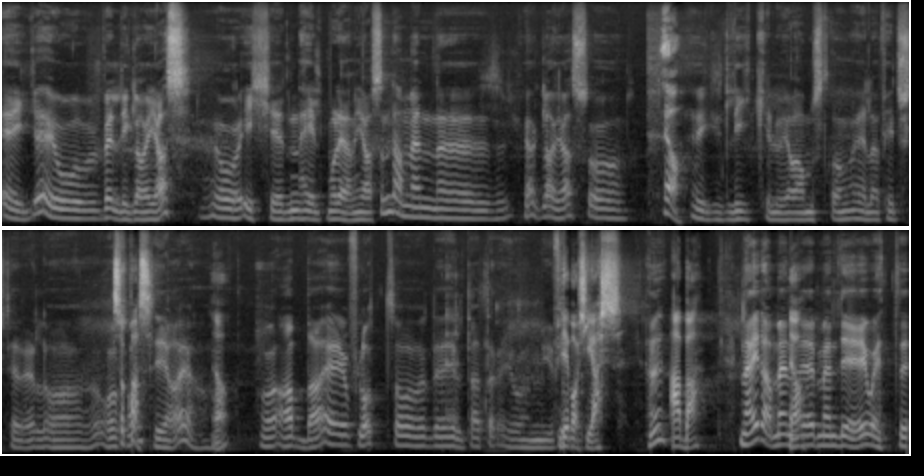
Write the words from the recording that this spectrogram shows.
Jeg er jo veldig glad i jazz, og ikke den helt moderne jazzen, da, men jeg er glad i jazz. og Ja. Jeg liker Louis Armstrong eller Fitzgerald og, og Såpass? sånt. Ja, ja. Ja. Og ABBA er jo flott, og det hele tatt er jo mye fint. Det var ikke jazz? Hæ? ABBA? Nei da, men, Ja. men det er jo et uh,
